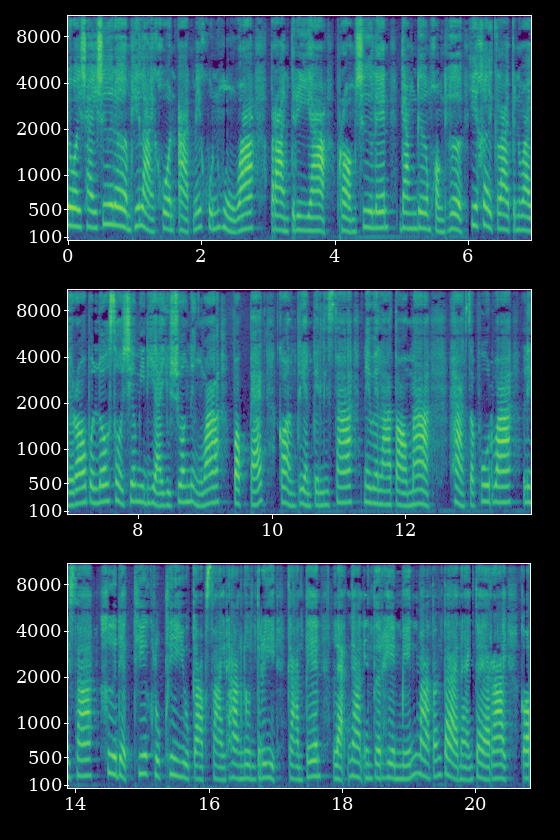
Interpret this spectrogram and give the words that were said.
โดยใช้ชื่อเดิมที่หลายคนอาจไม่คุ้นหูว่าปราณปริยา พร้อมชื่อเล่นดังเดิมของเธอ ที่เคยกลายเป็นไวรัลบนโลกโซเชียลมีเดียอยู่ช่วงหนึ่งว่าปอกแป๊กก่อนเปลี่ยนเป็นลิซ่าในเวลาต่อมา หากจะพูดว่าลิซ่าคือเด็กที่คลุกคลีอยู่กับสายทางดนตรี การเต้น และงานเอนเตอร์เทนเมนต์มาตั้งแต่ไหนแต่ไรก็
